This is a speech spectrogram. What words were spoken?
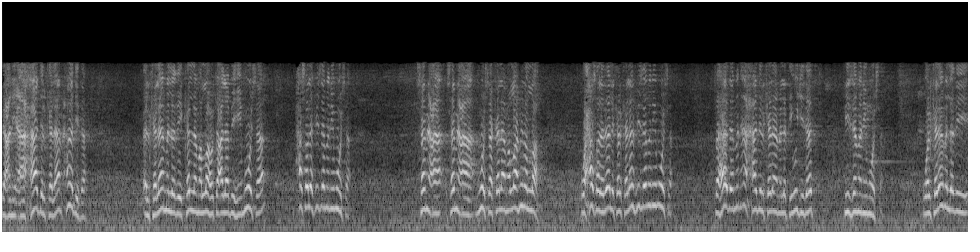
يعني آحاد الكلام حادثة. الكلام الذي كلم الله تعالى به موسى حصل في زمن موسى. سمع سمع موسى كلام الله من الله وحصل ذلك الكلام في زمن موسى. فهذا من أحد الكلام التي وجدت في زمن موسى. والكلام الذي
